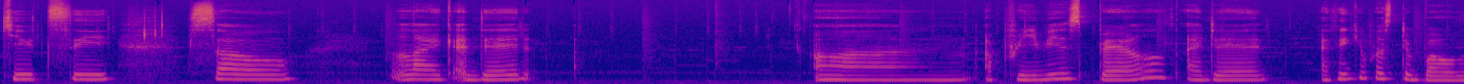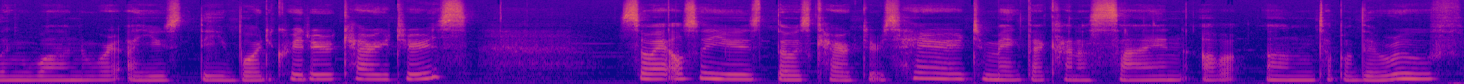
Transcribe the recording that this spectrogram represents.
cutesy. So, like I did on a previous build, I did, I think it was the bowling one where I used the Void Critter characters. So I also used those characters' hair to make that kind of sign of, on top of the roof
